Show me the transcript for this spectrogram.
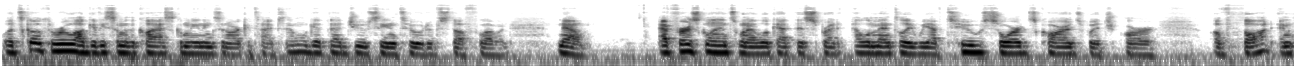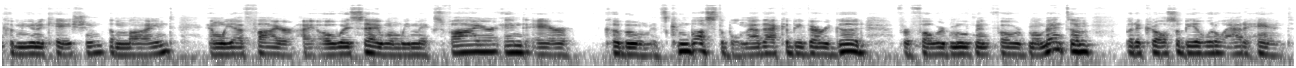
Let's go through. I'll give you some of the classical meanings and archetypes, and we'll get that juicy, intuitive stuff flowing. Now, at first glance, when I look at this spread, elementally, we have two swords cards, which are of thought and communication, the mind, and we have fire. I always say when we mix fire and air, kaboom, it's combustible. Now, that could be very good for forward movement, forward momentum, but it could also be a little out of hand.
